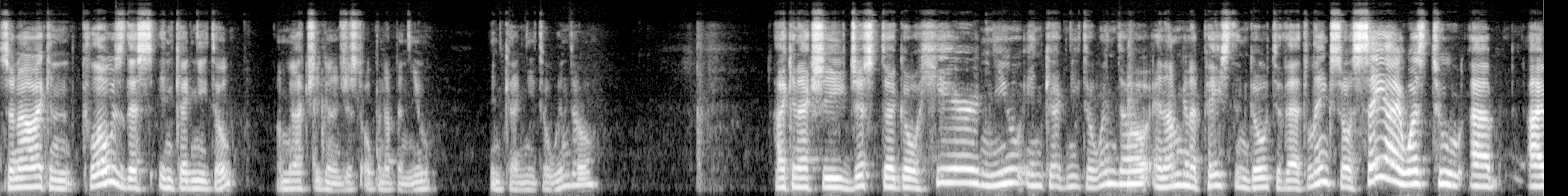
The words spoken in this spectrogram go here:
So now I can close this incognito. I'm actually going to just open up a new incognito window I can actually just uh, go here new incognito window and I'm going to paste and go to that link. So say I was to uh, I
